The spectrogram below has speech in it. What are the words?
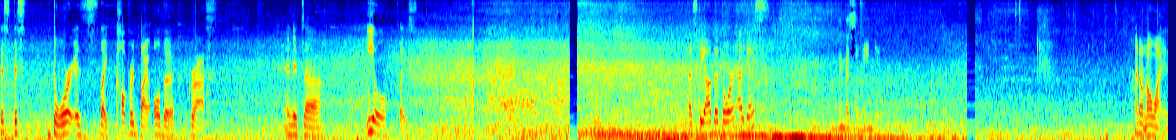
This this door is like covered by all the grass. And it's a eel place. That's the other door, I guess. I think that's the main door. I don't know why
